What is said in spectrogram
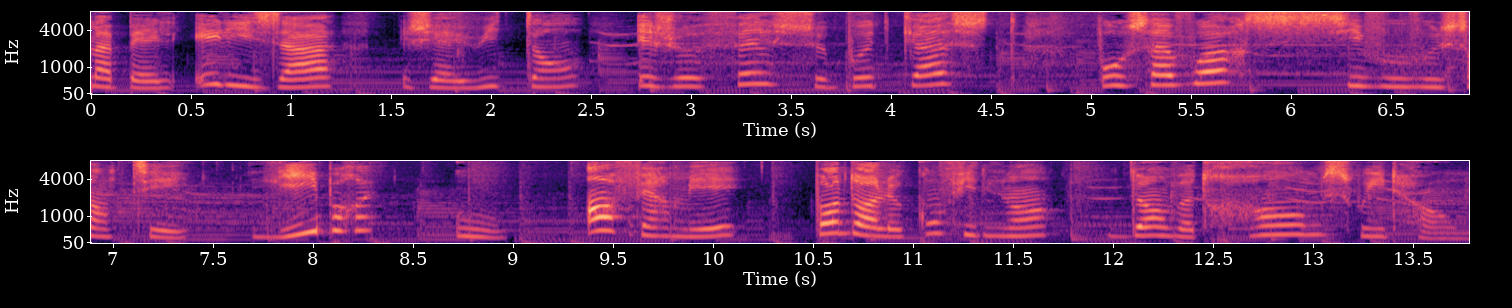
m'appelle Elisa, j'ai 8 ans et je fais ce podcast pour savoir si vous vous sentez libre ou enfermé pendant le confinement dans votre home sweet home.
